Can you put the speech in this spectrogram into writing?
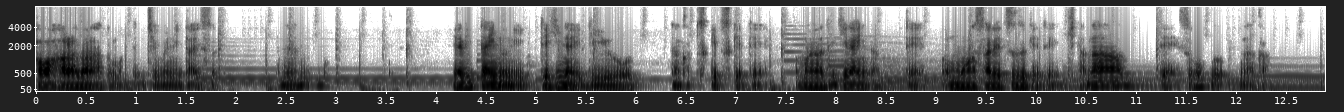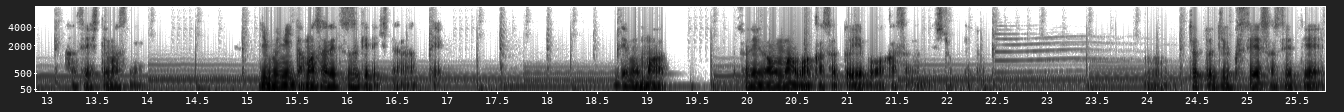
パワハラだなと思って、自分に対する。うん。やりたいのにできない理由をなんか突きつけて、お前はできないんだって思わされ続けてきたなって、すごくなんか反省してますね。自分に騙され続けてきたなって。でもまあ、それがまあ若さといえば若さなんでしょうけど、うん、ちょっと熟成させて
